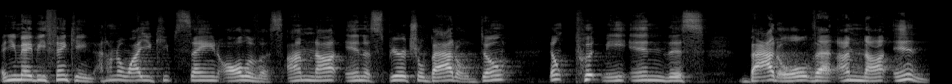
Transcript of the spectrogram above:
and you may be thinking, I don't know why you keep saying all of us. I'm not in a spiritual battle. Don't, don't put me in this battle that I'm not in.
